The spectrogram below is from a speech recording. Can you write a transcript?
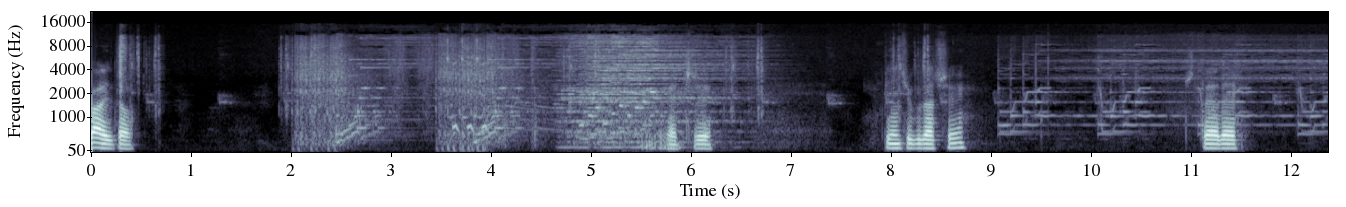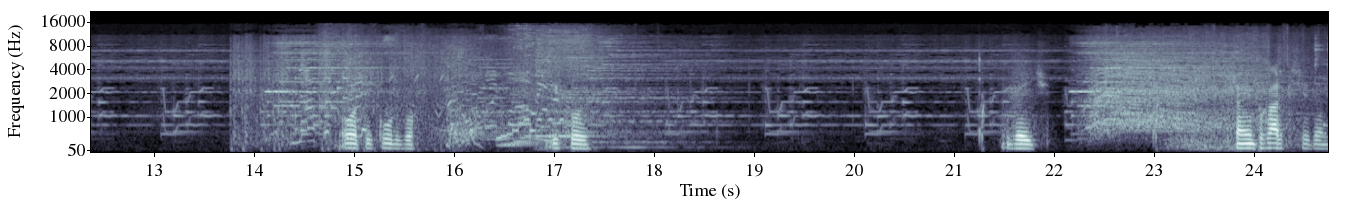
Rozwali to. Trzy. Pięciu graczy. Czterech. O ty kurwo. I chuj. Wyjdź. Przynajmniej pucharki się ten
